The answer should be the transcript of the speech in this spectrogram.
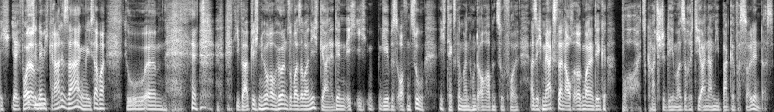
Ich, ja, ich wollte ähm, nämlich gerade sagen, ich sag mal, du, ähm, die weiblichen Hörer hören sowas aber nicht gerne, denn ich, ich gebe es offen zu. Ich texte meinen Hund auch ab und zu voll. Also ich merke es dann auch irgendwann und denke, boah, jetzt quatschte dem also richtig einer an die Backe. Was soll denn das?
